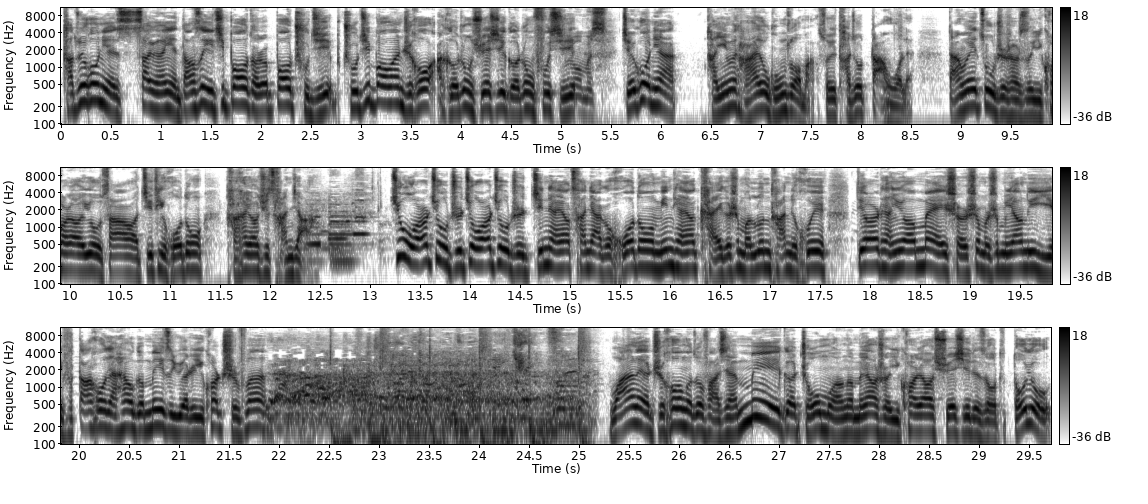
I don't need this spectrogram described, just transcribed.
他最后呢，啥原因？当时一起报，他说报初级，初级报完之后啊，各种学习，各种复习，结果呢，他因为他还有工作嘛，所以他就耽误了。单位组织说是一块要有啥集体活动，他还要去参加。久而久之，久而久之，今天要参加个活动，明天要开一个什么论坛的会，第二天又要买一身什么什么样的衣服，大后天还有个妹子约着一块吃饭。完了之后，我就发现每个周末我们要说一块要学习的时候，都有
